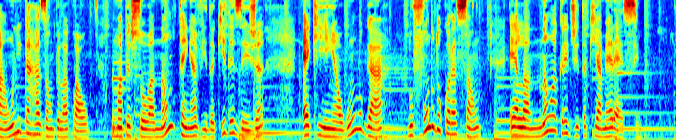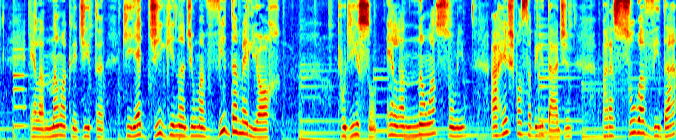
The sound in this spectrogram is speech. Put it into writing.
A única razão pela qual uma pessoa não tem a vida que deseja é que em algum lugar, no fundo do coração, ela não acredita que a merece. Ela não acredita que é digna de uma vida melhor. Por isso, ela não assume a responsabilidade para sua vida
